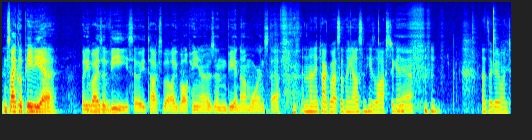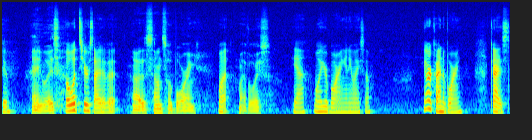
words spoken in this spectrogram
Encyclopedia. But he buys a V, so he talks about like volcanoes and Vietnam War and stuff. And then they talk about something else and he's lost again. yeah. That's a good one too. Anyways, But what's your side of it? oh, this sounds so boring. What? My voice. Yeah. Well, you're boring anyway, so. You are kind of boring. Guys,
